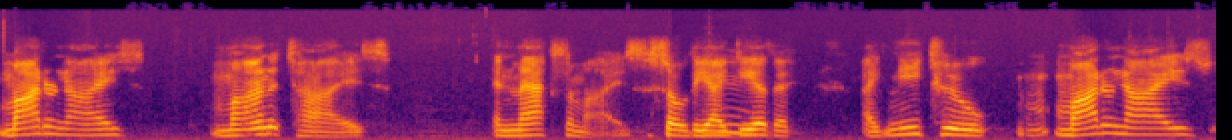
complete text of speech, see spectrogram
modernize, monetize, and maximize. So the mm-hmm. idea that I need to modernize.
